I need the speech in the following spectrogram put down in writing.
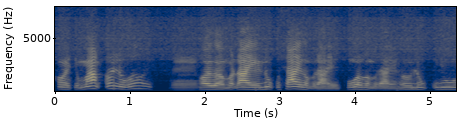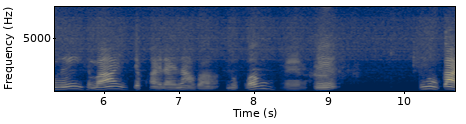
คอยจะมักเอ้ยลูกเอ้ย แม่นคอยก็มาได้ลูกผู้ชายก็มาได้ผัวก็มาได้เฮ้ยลูกอยู่นี่สบายเจ็บไข้ได้หนาวก็ลูกเบิ้งแม่นคือนี่อยู่ใกล้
